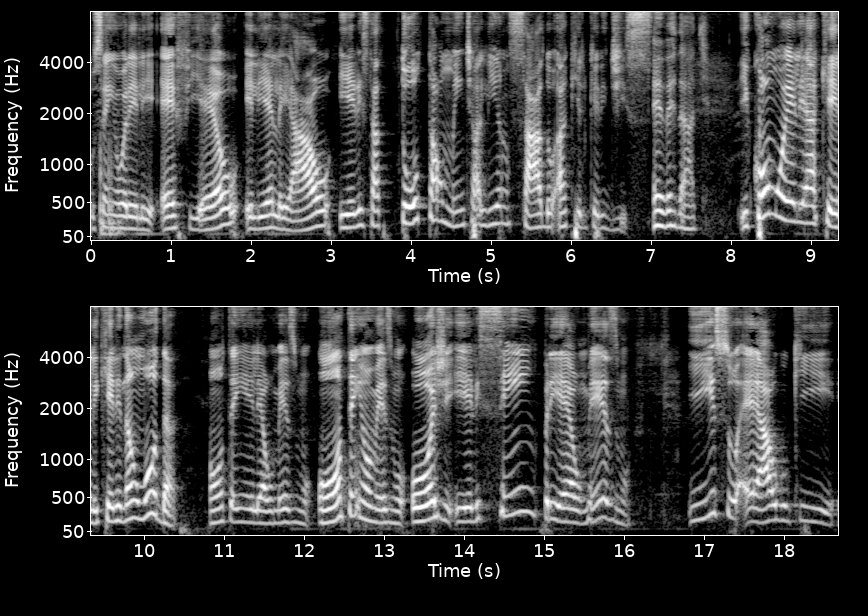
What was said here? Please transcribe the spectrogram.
o Senhor ele é fiel, ele é leal e ele está totalmente aliançado àquilo que ele diz. É verdade. E como ele é aquele que ele não muda, ontem ele é o mesmo, ontem é o mesmo hoje e ele sempre é o mesmo. E isso é algo que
